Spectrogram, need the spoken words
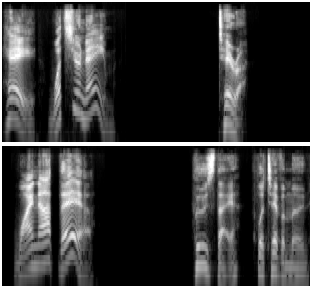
Hey, what's your name? Terra. Why not Theia? Who's there? Whatever moon.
